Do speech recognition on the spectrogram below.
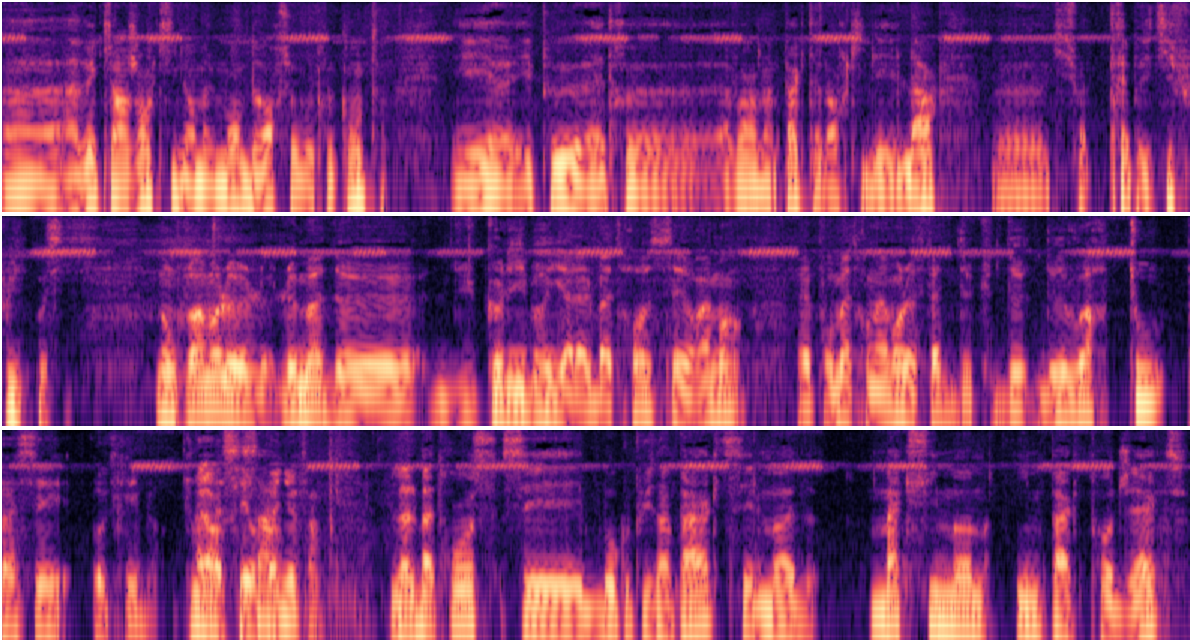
euh, avec l'argent qui normalement dort sur votre compte et, et peut être avoir un impact alors qu'il est là, euh, qui soit très positif lui aussi. Donc vraiment le, mode euh, du colibri à l'albatros, c'est vraiment euh, pour mettre en avant le fait de, de- de devoir tout passer au crible, tout Alors, passer c'est au ça. pagne fin. L'Albatros, c'est beaucoup plus d'impact, c'est le mode Maximum Impact Project.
